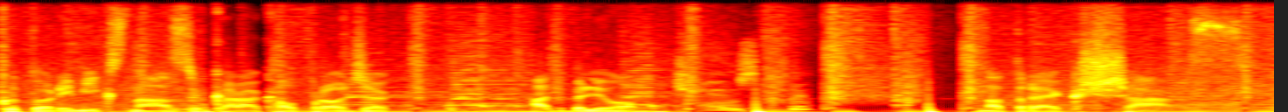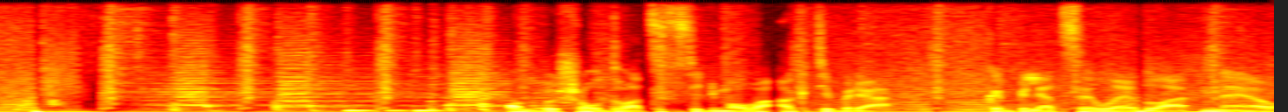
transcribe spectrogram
Крутой ремикс на The Caracal Project от Bloom на трек «Шанс». Он вышел 27 октября в компиляции лейбла Neo.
